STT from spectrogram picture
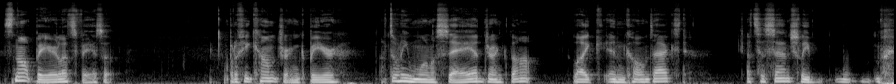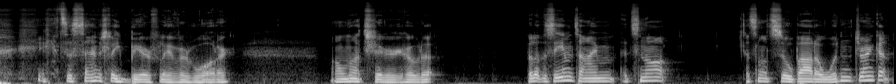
it's not beer. Let's face it. But if you can't drink beer, I don't even want to say I drink that. Like in context, it's essentially it's essentially beer flavored water. I'll not sugarcoat it. But at the same time, it's not it's not so bad I wouldn't drink it.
